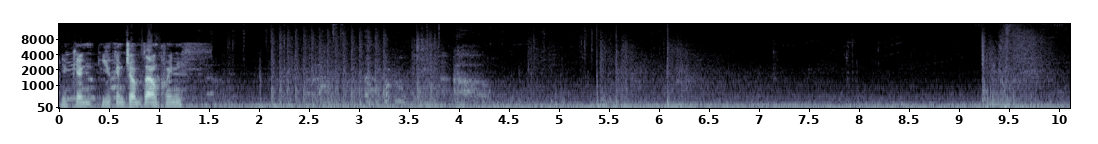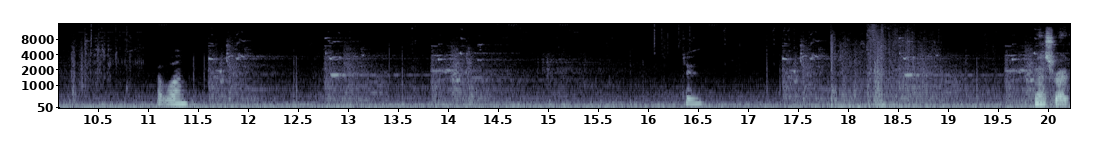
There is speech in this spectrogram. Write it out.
You can you can jump down, Queenie. At one. Two. That's red.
